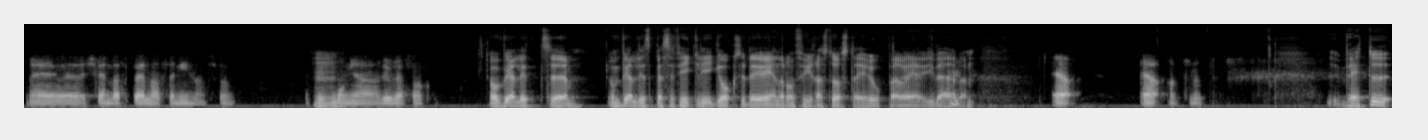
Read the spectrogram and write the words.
med kända spelare sen innan. Så det finns mm. många roliga saker. Och väldigt, uh, en väldigt specifik liga också. Det är en av de fyra största i Europa och i världen. Mm. Ja, ja absolut. Vet du,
